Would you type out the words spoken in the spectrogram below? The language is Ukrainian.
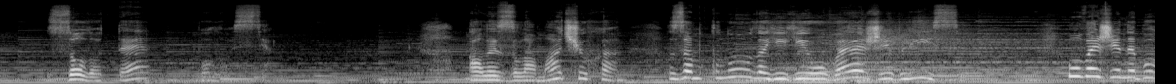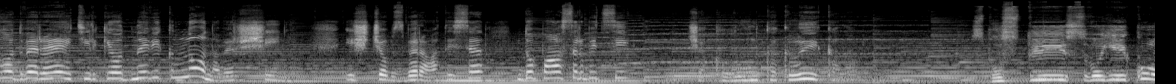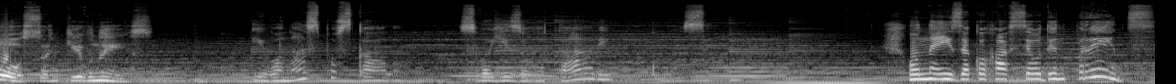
золоте волосся. Але зла мачуха замкнула її у вежі в лісі. У вежі не було дверей, тільки одне вікно на вершині. І щоб збиратися до пасербиці, чаклунка кликала. Спусти свої косоньки вниз. І вона спускала свої золотаві коси. У неї закохався один принц,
